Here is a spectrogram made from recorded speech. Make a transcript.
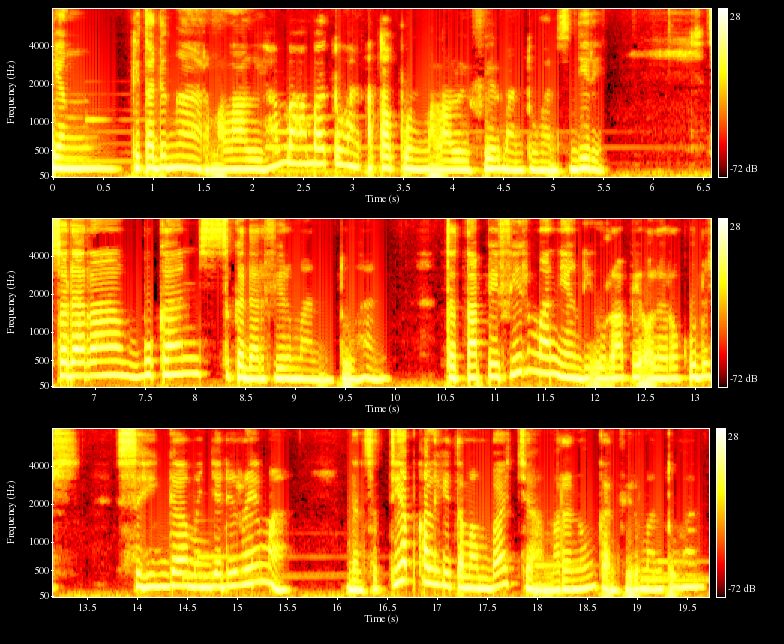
yang kita dengar melalui hamba-hamba Tuhan ataupun melalui firman Tuhan sendiri. Saudara, bukan sekedar firman Tuhan, tetapi firman yang diurapi oleh Roh Kudus sehingga menjadi rema dan setiap kali kita membaca, merenungkan firman Tuhan,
